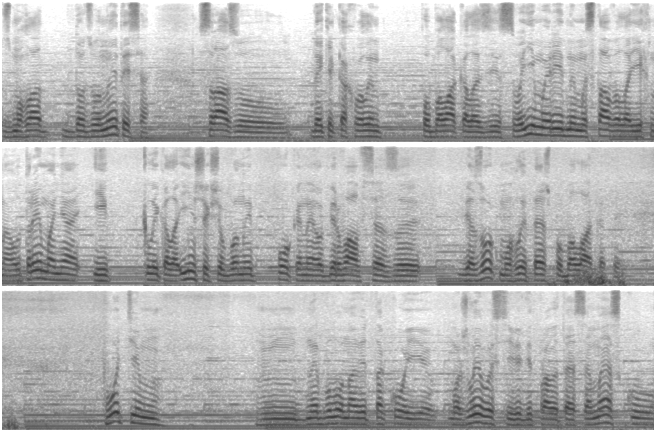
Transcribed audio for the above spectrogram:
змогла додзвонитися, зразу декілька хвилин побалакала зі своїми рідними, ставила їх на утримання і кликала інших, щоб вони, поки не обірвався зв'язок, могли теж побалакати. Потім не було навіть такої можливості відправити смс-ку,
